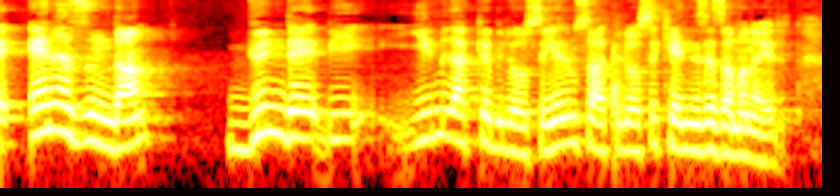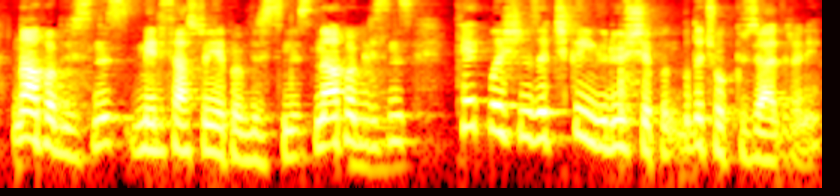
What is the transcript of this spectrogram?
en azından günde bir 20 dakika bile olsa, yarım saat bile olsa kendinize zaman ayırın. Ne yapabilirsiniz? Meditasyon yapabilirsiniz. Ne yapabilirsiniz? Tek başınıza çıkın yürüyüş yapın. Bu da çok güzeldir hani.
